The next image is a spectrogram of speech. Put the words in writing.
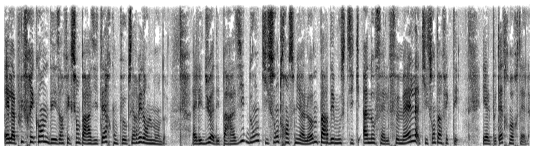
est la plus fréquente des infections parasitaires qu'on peut observer dans le monde. Elle est due à des parasites donc qui sont transmis à l'homme par des moustiques anophèles femelles qui sont infectés. Et elle peut être mortelle.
